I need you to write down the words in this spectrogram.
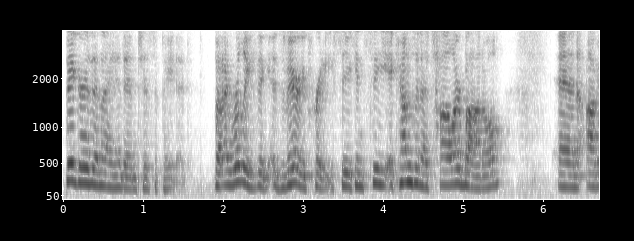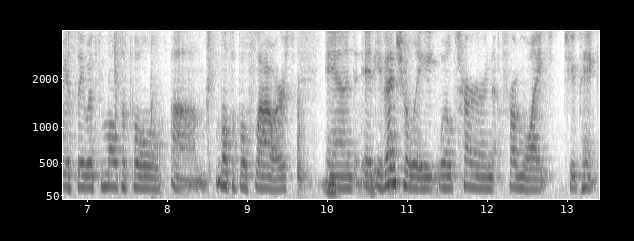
bigger than I had anticipated, but I really think it's very pretty. So you can see it comes in a taller bottle, and obviously with multiple um, multiple flowers, and it eventually will turn from white to pink.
